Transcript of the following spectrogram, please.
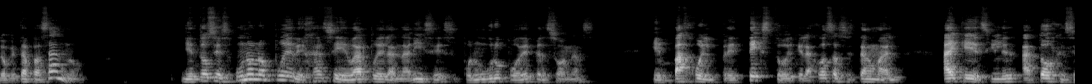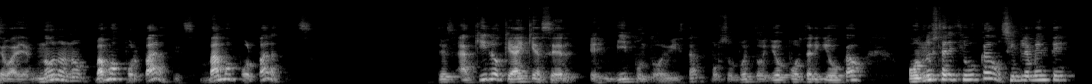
lo que está pasando. Y entonces uno no puede dejarse llevar por las narices por un grupo de personas que bajo el pretexto de que las cosas están mal, hay que decirles a todos que se vayan. No, no, no, vamos por partes, vamos por partes. Entonces, aquí lo que hay que hacer, es mi punto de vista, por supuesto, yo puedo estar equivocado o no estar equivocado, simplemente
